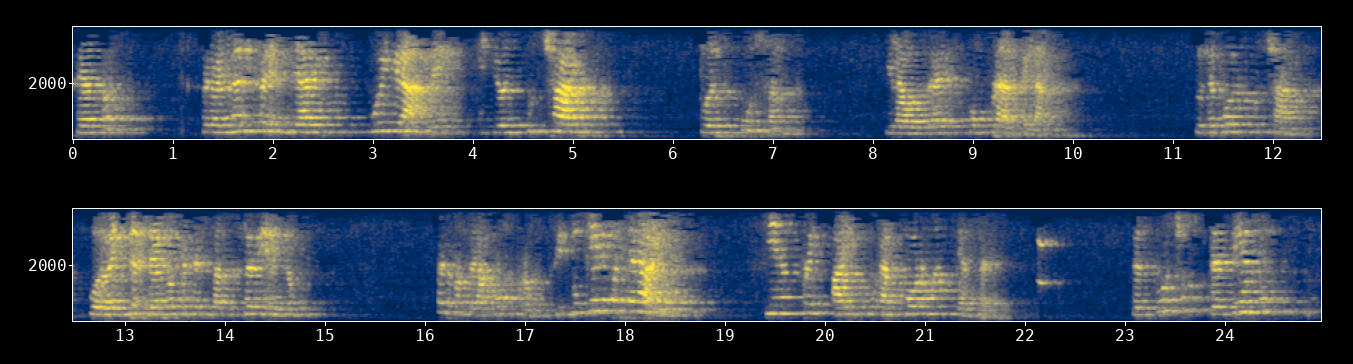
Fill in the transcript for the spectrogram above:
¿cierto? Pero hay una diferencia muy grande en yo escuchar tu excusa y la otra es comprártela. Yo te puedo escuchar, puedo entender lo que te está sucediendo, pero no te la compro. Si tú quieres hacer algo, siempre hay una forma de hacerlo. Te escucho, te entiendo,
